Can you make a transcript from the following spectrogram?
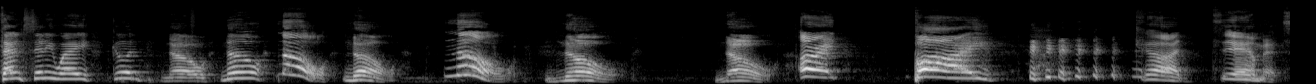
Thanks anyway. Good. No. No. No. No. No. No. No. All right. Bye. God damn it.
